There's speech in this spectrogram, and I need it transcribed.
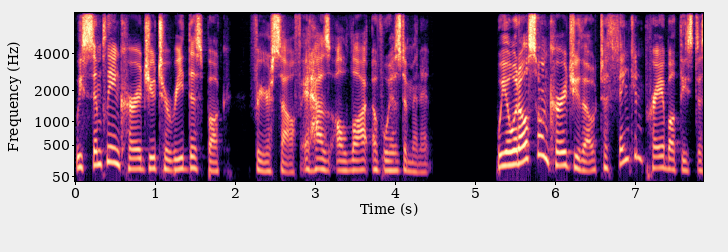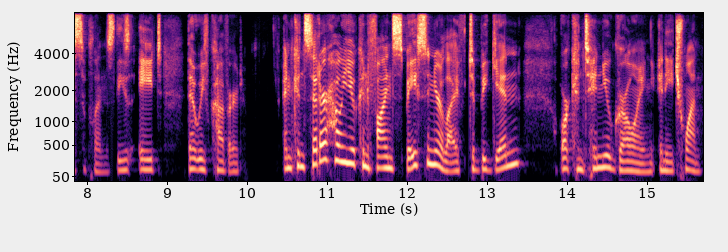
we simply encourage you to read this book for yourself. It has a lot of wisdom in it. We would also encourage you, though, to think and pray about these disciplines, these eight that we've covered, and consider how you can find space in your life to begin or continue growing in each one.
